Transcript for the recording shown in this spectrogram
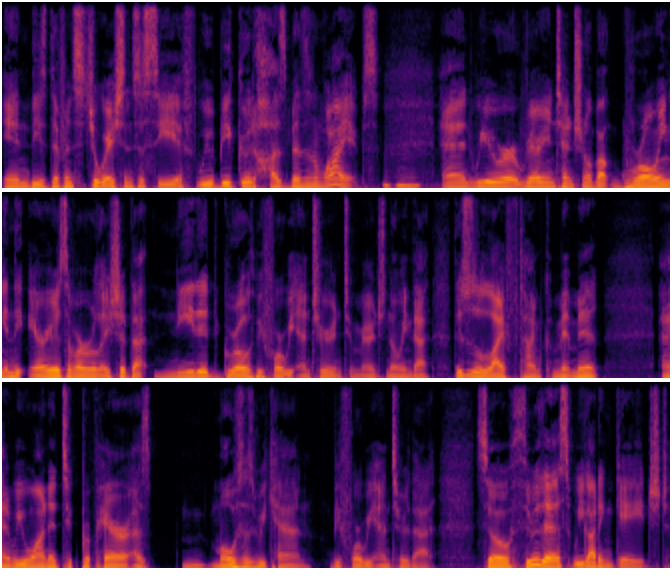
in these different situations to see if we would be good husbands and wives. And we were very intentional about growing in the areas of our relationship that needed growth before we enter into marriage, knowing that this was a lifetime commitment and we wanted to prepare as most as we can before we enter that. So through this, we got engaged.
